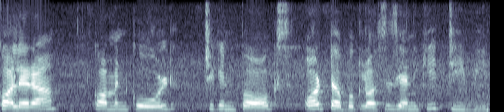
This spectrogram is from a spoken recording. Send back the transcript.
Cholera common cold chicken pox और टर्बोक्लोसिस यानी कि TB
